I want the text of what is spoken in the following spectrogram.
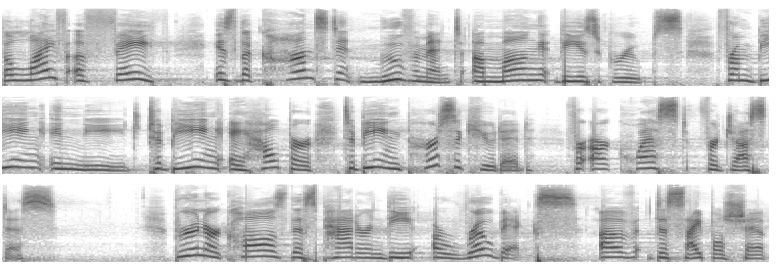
the life of faith is the constant movement among these groups from being in need to being a helper to being persecuted for our quest for justice. Bruner calls this pattern the aerobics of discipleship.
